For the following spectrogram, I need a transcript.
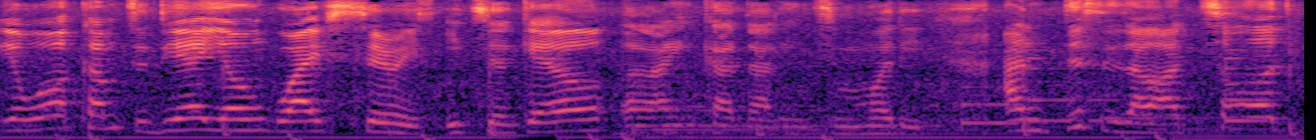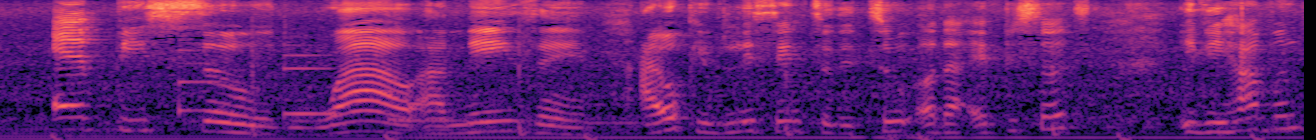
You're welcome to Dear Young Wife series. It's your girl Olayinka Dalintimodi, and this is our third episode. Wow, amazing! I hope you've listened to the two other episodes. If you haven't,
